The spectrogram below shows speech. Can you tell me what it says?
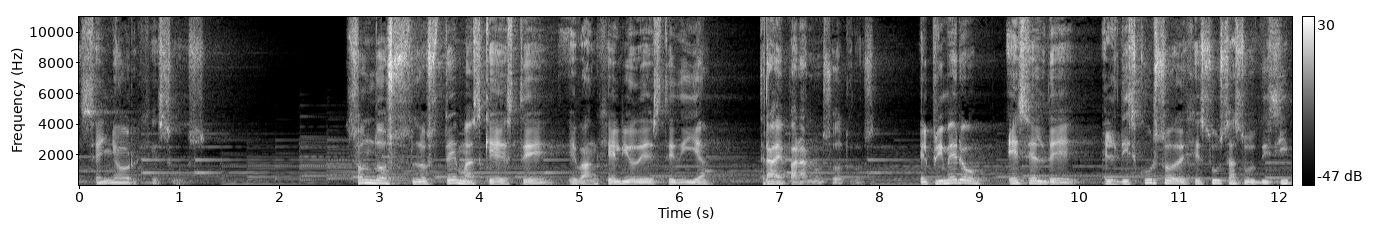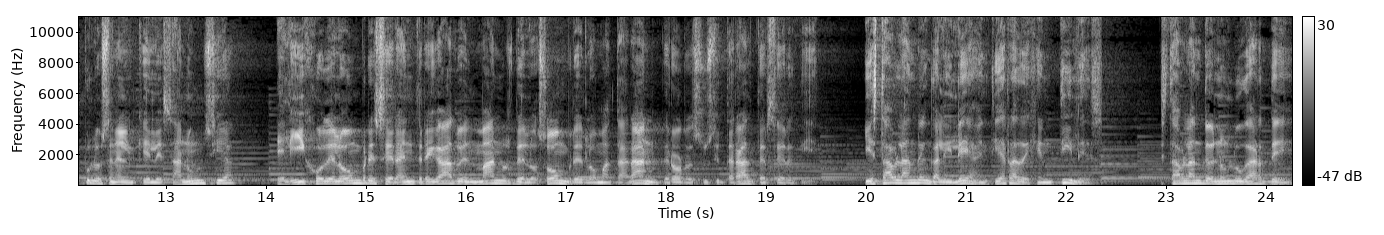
Señor Jesús. Son dos los temas que este Evangelio de este día trae para nosotros. El primero es el de el discurso de Jesús a sus discípulos en el que les anuncia, el Hijo del Hombre será entregado en manos de los hombres, lo matarán, pero resucitará al tercer día. Y está hablando en Galilea, en tierra de gentiles. Está hablando en un lugar de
